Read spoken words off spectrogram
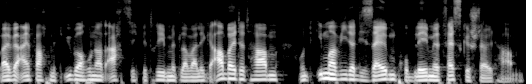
weil wir einfach mit über 180 Betrieben mittlerweile gearbeitet haben und immer wieder dieselben Probleme festgestellt haben.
